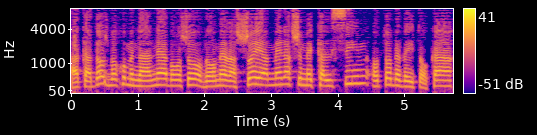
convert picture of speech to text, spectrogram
הקדוש ברוך הוא מנענע בראשו ואומר אשרי המלך שמקלסין אותו בביתו. כך,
